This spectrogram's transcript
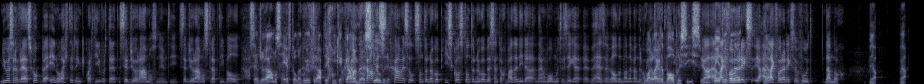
Nu was er een vrije schop bij 1-0 achter, denk ik, kwartier voor tijd. Sergio Ramos neemt die. Sergio Ramos trapt die bal. Ja, Sergio Ramos heeft wel een goede traptechniek. Hij Ja, kan Ga- hem wel Games- schilderen. Games stond er nog op, Isco stond er nog op. Dat zijn toch mannen die dat, dan gewoon moeten zeggen. Wij zijn wel de mannen van de goede waar lag de bal precies? Ja, hij lag voor, voor- een rechts, ja, hij Ja. lag voor een rechtse voet, dan nog. Ja, ja.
